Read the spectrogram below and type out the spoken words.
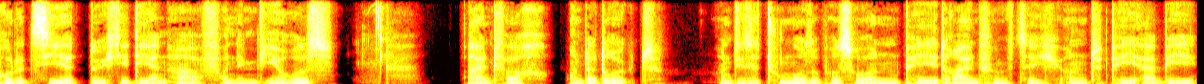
produziert durch die DNA von dem Virus, einfach unterdrückt. Und diese Tumorsuppressoren P53 und PRB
